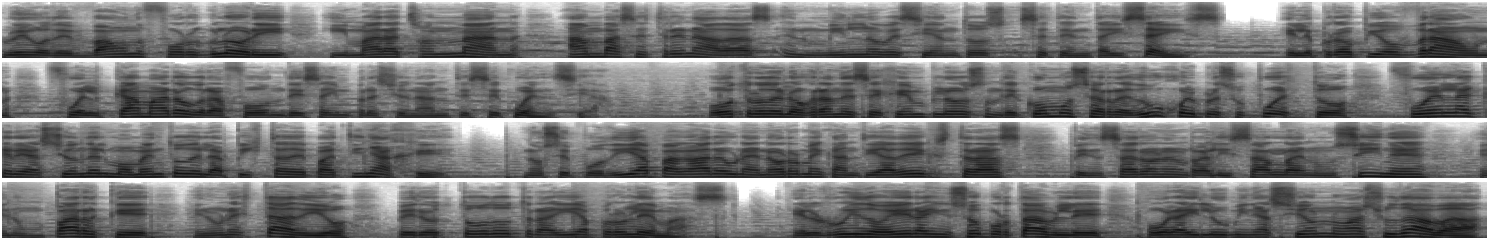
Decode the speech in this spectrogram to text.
luego de Bound for Glory y Marathon Man, ambas estrenadas en 1976. El propio Brown fue el camarógrafo de esa impresionante secuencia. Otro de los grandes ejemplos de cómo se redujo el presupuesto fue en la creación del momento de la pista de patinaje. No se podía pagar una enorme cantidad de extras, pensaron en realizarla en un cine, en un parque, en un estadio, pero todo traía problemas. El ruido era insoportable o la iluminación no ayudaba.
